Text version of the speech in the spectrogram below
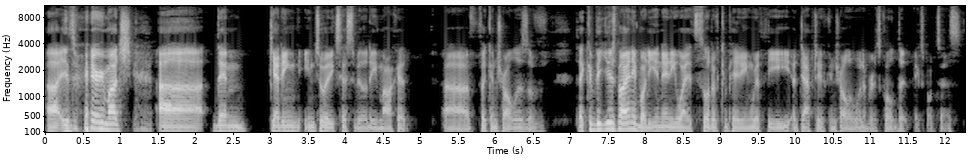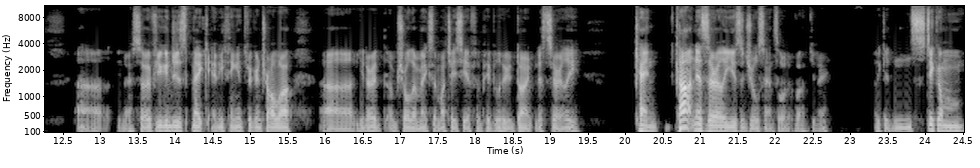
Uh, it's very much uh, them getting into an accessibility market uh, for controllers of that could be used by anybody in any way. It's sort of competing with the adaptive controller, whatever it's called that Xbox has. Uh, you know, so if you can just make anything into a controller, uh, you know, I'm sure that makes it much easier for people who don't necessarily can can't necessarily use a dual sense or whatever. You know, they can stick them,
